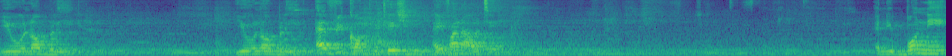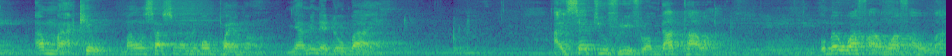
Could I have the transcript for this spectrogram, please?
You will not bleed. You will not bleed. Every complication, I find out And the bonny, I'm my kill. My own sasson and the mumpire man. Yamine do buy. I set you free from that power wobɛwo afa ho afa wo ba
